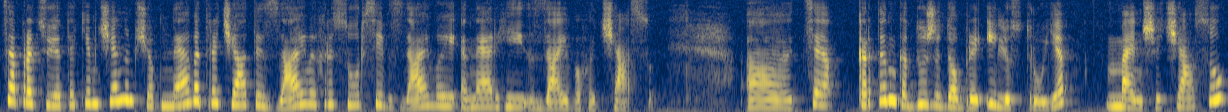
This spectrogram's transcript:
це працює таким чином, щоб не витрачати зайвих ресурсів, зайвої енергії, зайвого часу. Ця картинка дуже добре ілюструє менше часу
